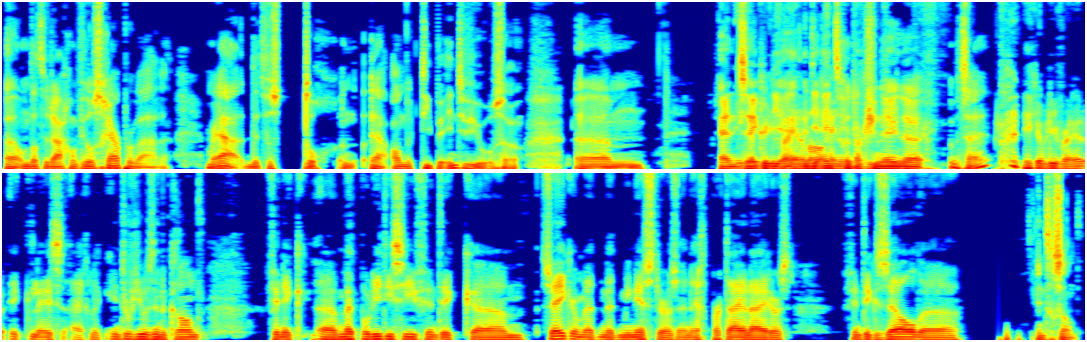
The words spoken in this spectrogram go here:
Eh, omdat we daar gewoon veel scherper waren. Maar ja, dit was toch een ja, ander type interview of zo. Ehm, en zeker die, helemaal die geen introductionele... Wat zei je? Ik heb liever, ik lees eigenlijk interviews in de krant. Vind ik, eh, met politici vind ik, ehm, zeker met, met ministers en echt partijleiders, vind ik zelden Interessant.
